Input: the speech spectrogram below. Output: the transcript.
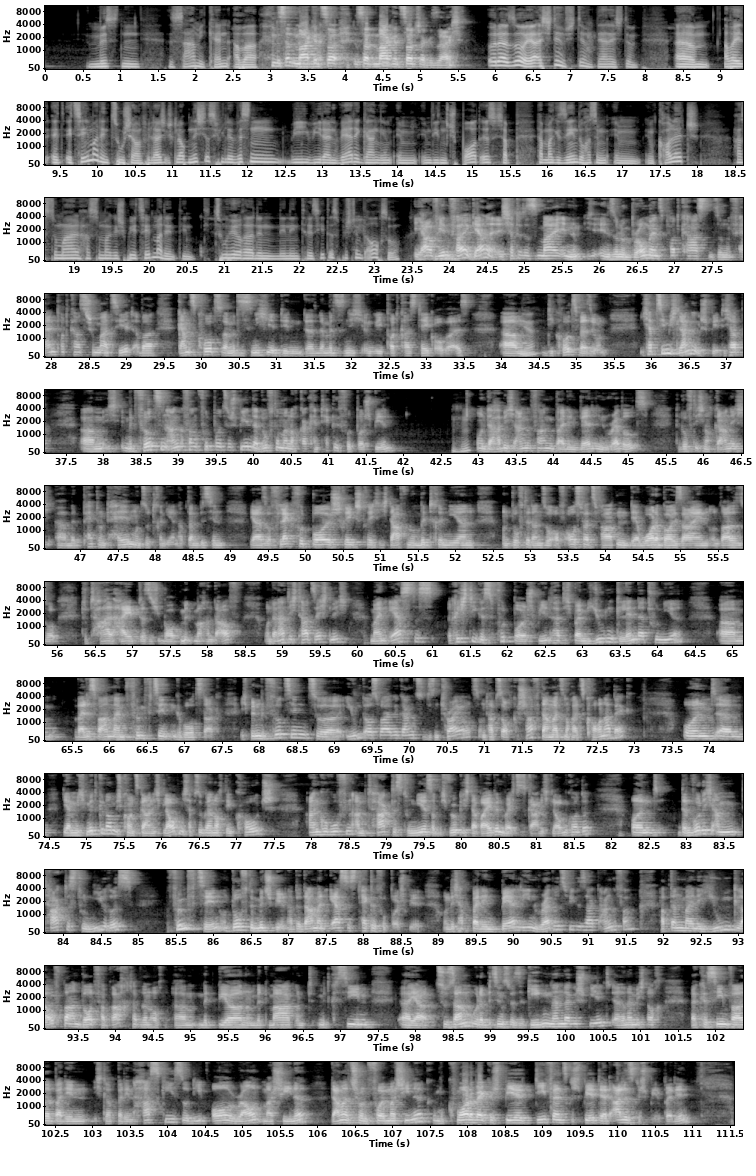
müssten Sami kennen, aber. Das hat Mark, äh, das hat Mark Zotscher gesagt. Oder so, ja, stimmt, stimmt, ja, das stimmt. Ähm, aber erzähl mal den Zuschauern vielleicht. Ich glaube nicht, dass viele wissen, wie, wie dein Werdegang im, im, in diesem Sport ist. Ich habe hab mal gesehen, du hast im, im, im College hast du mal, hast du mal gespielt? Zählt mal den, den, die Zuhörer, den, den interessiert das bestimmt auch so. Ja, auf jeden Fall, gerne. Ich hatte das mal in, in so einem Bromance-Podcast, in so einem Fan-Podcast schon mal erzählt, aber ganz kurz, damit es nicht hier den, damit es nicht irgendwie Podcast-Takeover ist. Ähm, ja. Die Kurzversion. Ich habe ziemlich lange gespielt. Ich habe ähm, ich, mit 14 angefangen, Football zu spielen. Da durfte man noch gar kein Tackle-Football spielen. Mhm. Und da habe ich angefangen bei den Berlin Rebels. Da durfte ich noch gar nicht äh, mit Pad und Helm und so trainieren. Habe dann ein bisschen, ja, so Flag Football, Schrägstrich, ich darf nur mittrainieren und durfte dann so auf Auswärtsfahrten der Waterboy sein und war dann so total hyped, dass ich überhaupt mitmachen darf. Und dann hatte ich tatsächlich mein erstes richtiges Footballspiel hatte ich beim Jugendländerturnier, ähm, weil das war an meinem 15. Geburtstag. Ich bin mit 14 zur Jugendauswahl gegangen, zu diesen Tryouts und habe es auch geschafft, damals noch als Cornerback. Und ähm, die haben mich mitgenommen, ich konnte es gar nicht glauben. Ich habe sogar noch den Coach angerufen am Tag des Turniers, ob ich wirklich dabei bin, weil ich das gar nicht glauben konnte. Und dann wurde ich am Tag des Turnieres 15 und durfte mitspielen, hatte da mein erstes Tackle-Football-Spiel. Und ich habe bei den Berlin Rebels, wie gesagt, angefangen, habe dann meine Jugendlaufbahn dort verbracht, habe dann auch ähm, mit Björn und mit Marc und mit Kasim äh, ja, zusammen oder beziehungsweise gegeneinander gespielt. Ich erinnere mich noch, äh, Kasim war bei den, ich glaube, bei den Huskies so die Allround-Maschine. Damals schon Vollmaschine, Quarterback gespielt, Defense gespielt, der hat alles gespielt bei denen.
